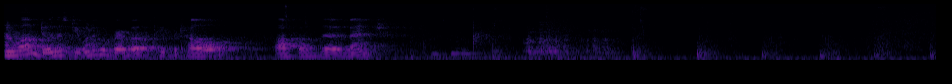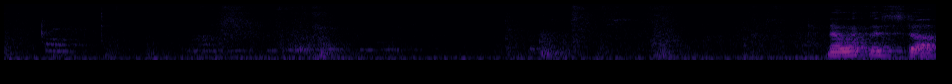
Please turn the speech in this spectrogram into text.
and while I'm doing this, do you want to go grab a paper towel off of the bench? Now with this stuff,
